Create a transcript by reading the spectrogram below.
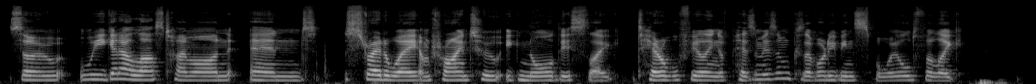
So we get our last time on, and straight away I'm trying to ignore this, like, terrible feeling of pessimism because I've already been spoiled for, like,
